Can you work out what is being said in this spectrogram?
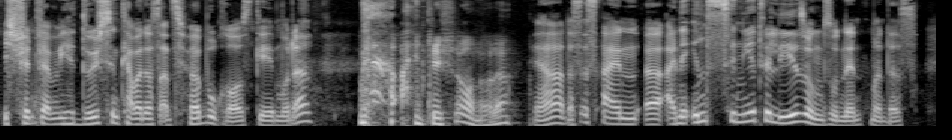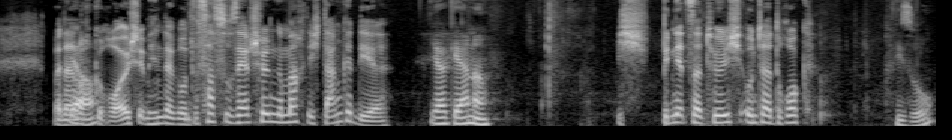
Ich finde, wenn wir hier durch sind, kann man das als Hörbuch rausgeben, oder? Eigentlich schon, oder? Ja, das ist ein, äh, eine inszenierte Lesung, so nennt man das. Wenn da Ja. noch Geräusche im Hintergrund. Das hast du sehr schön gemacht. Ich danke dir. Ja, gerne. Ich bin jetzt natürlich unter Druck. Wieso?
